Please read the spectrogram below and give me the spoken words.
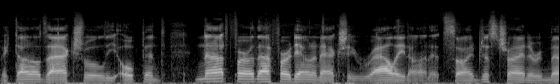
McDonald's actually opened not far that far down and actually rallied on it. So I'm just trying to remember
